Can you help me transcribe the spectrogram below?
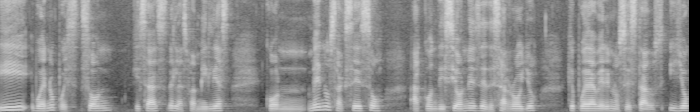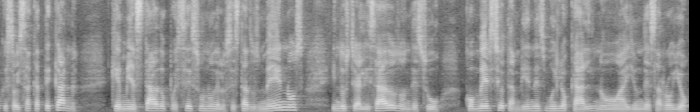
y bueno pues son quizás de las familias con menos acceso a condiciones de desarrollo que puede haber en los estados. Y yo que soy zacatecana, que mi estado pues es uno de los estados menos industrializados, donde su comercio también es muy local, no hay un desarrollo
